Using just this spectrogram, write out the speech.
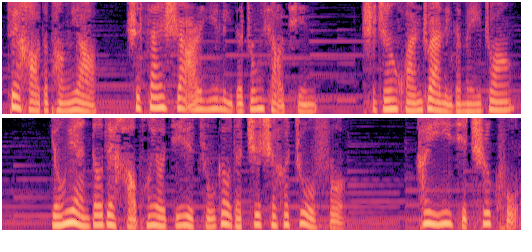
最好的朋友。是《三十而已》里的钟小琴，是《甄嬛传》里的眉庄，永远都对好朋友给予足够的支持和祝福，可以一起吃苦，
